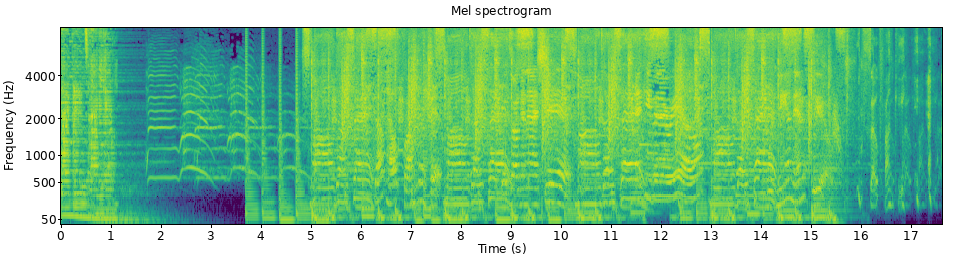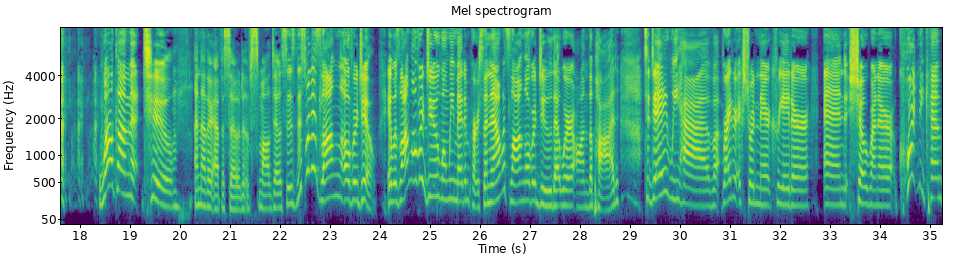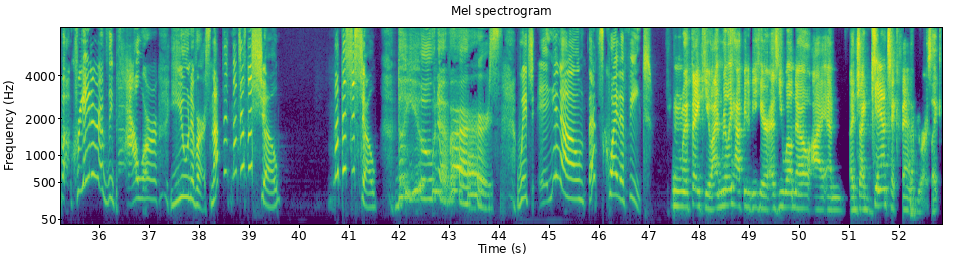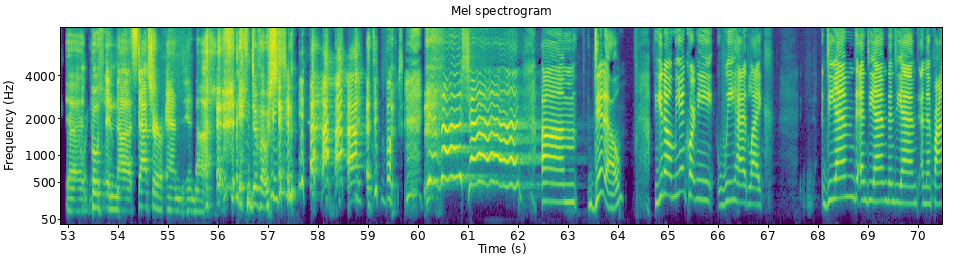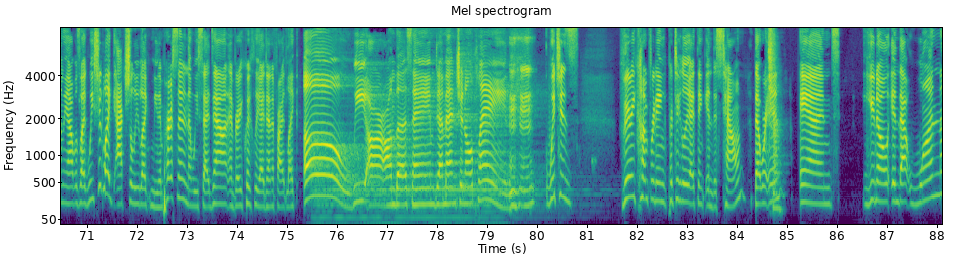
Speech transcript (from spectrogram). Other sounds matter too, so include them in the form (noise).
Darklands Avenue. Small doses. Self-help from the hip. Small doses. We're talking that shit. Small doses. And keeping it real. Small doses. With me and them seals. It's so funky. Welcome to another episode of Small Doses. This one is long overdue. It was long overdue when we met in person. Now it's long overdue that we're on the pod. Today we have writer extraordinaire, creator, and showrunner Courtney Kemp, creator of the Power Universe. Not the, not just the show, not this just show, the universe, which, eh, you know, that's quite a feat. Mm, Thank you. I'm really happy to be here. As you well know, I am a gigantic fan of yours, like uh, both in uh, stature and in uh, (laughs) in devotion. (laughs) Devotion. Devotion. Um, ditto. You know, me and Courtney, we had like DM'd and DM'd and DM'd. And then finally I was like, we should like actually like meet in person. And then we sat down and very quickly identified like, oh, we are on the same dimensional plane hmm which is very comforting, particularly I think in this town that we're in. And you know, in that one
